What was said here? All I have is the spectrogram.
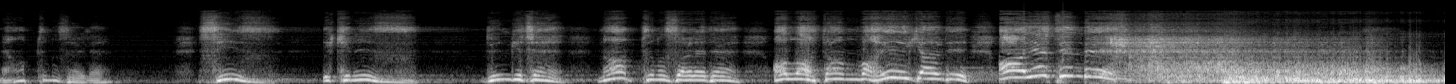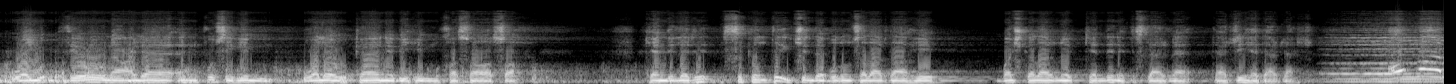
ne yaptınız öyle? Siz ikiniz dün gece ne yaptınız öyle de Allah'tan vahiy geldi, ayet indi. ويؤثرون على أنفسهم ولو كان بهم خصاصة Kendileri sıkıntı içinde bulunsalar dahi başkalarını kendi nefislerine tercih ederler. Onlar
